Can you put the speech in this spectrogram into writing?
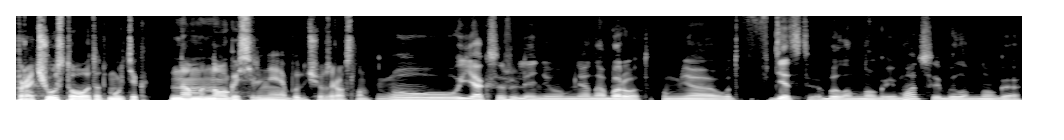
прочувствовал этот мультик намного сильнее, будучи взрослым. Ну, я, к сожалению, у меня наоборот. У меня вот в детстве было много эмоций, было много,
